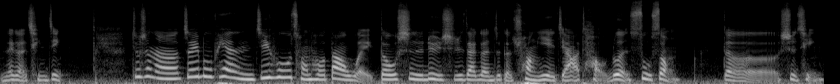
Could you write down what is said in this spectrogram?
那个情境。就是呢，这一部片几乎从头到尾都是律师在跟这个创业家讨论诉讼的事情。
